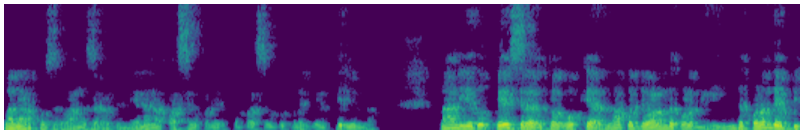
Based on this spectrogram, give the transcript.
எல்லாம் நடக்கும் சார். வாங்க சார் அப்படின்னு. ஏன்னா நான் பசங்க பண்ணியிருக்கேன். பசங்க இப்படி பண்ணியிருக்கேன். எனக்கு தெரியும் தான் நான் ஏதோ பேசுகிறாரு இப்போ ஓகே அதெல்லாம் கொஞ்சம் வளர்ந்த குழந்தைங்க. இந்த குழந்தை எப்படி?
